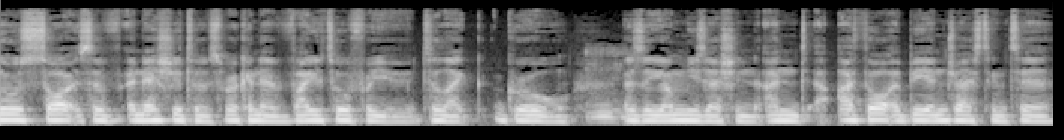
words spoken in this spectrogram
those sorts of initiatives were kind of vital for you to like grow mm-hmm. as a young musician and i thought it'd be interesting to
